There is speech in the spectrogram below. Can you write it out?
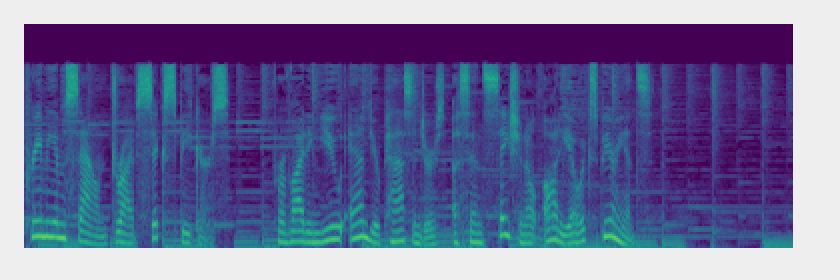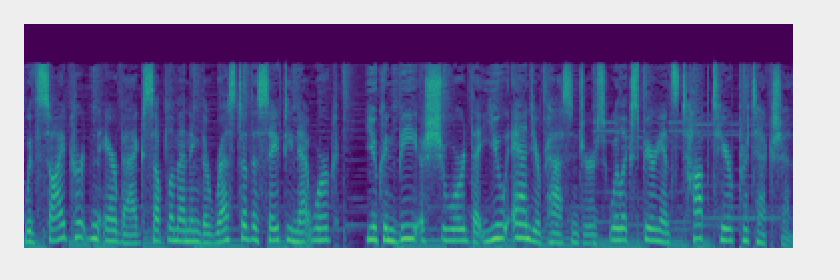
Premium sound drives six speakers, providing you and your passengers a sensational audio experience. With side curtain airbags supplementing the rest of the safety network, you can be assured that you and your passengers will experience top-tier protection.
